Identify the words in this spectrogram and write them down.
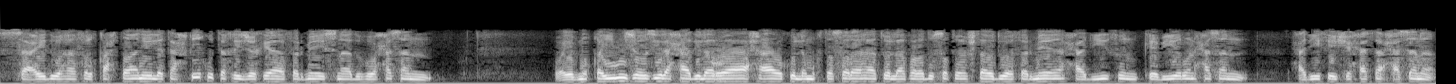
سعيدها في القحطاني لتحقيق تخريجك فرمي إسناده حسن. وابن قيم جوزي لحاد الأرواح وكل مختصرها تلا فرد سطه اشتاد وفرمي حديث كبير حسن حديث شحث حسنا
